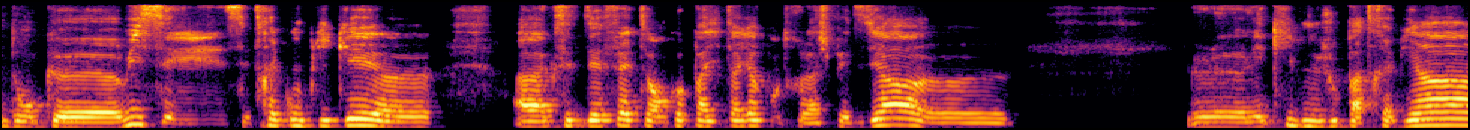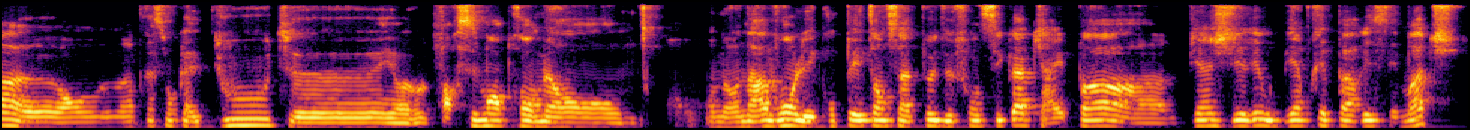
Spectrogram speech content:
Donc euh, oui, c'est très compliqué euh, avec cette défaite en Coppa Italia contre la Spezia. Euh, L'équipe ne joue pas très bien, euh, on a l'impression qu'elle doute, et forcément après on met, en, on met en avant les compétences un peu de Fonseca qui n'arrive pas à bien gérer ou bien préparer ses matchs.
